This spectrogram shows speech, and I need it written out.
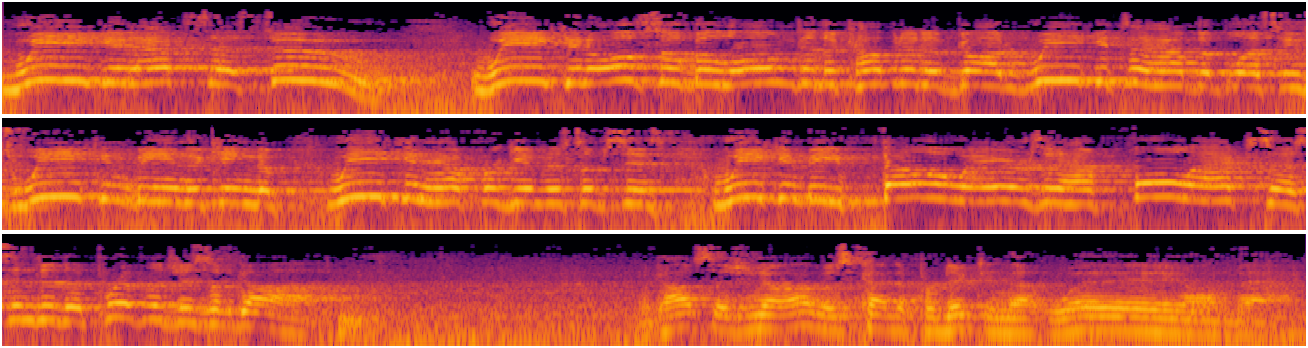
we get access to. We can also belong to the covenant of God. We get to have the blessings. We can be in the kingdom. We can have forgiveness of sins. We can be fellow heirs and have full access into the privileges of God. And God says, you know, I was kind of predicting that way on back.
